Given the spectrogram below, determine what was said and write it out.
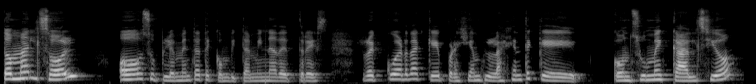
toma el sol o suplementate con vitamina D3. Recuerda que, por ejemplo, la gente que consume calcio,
